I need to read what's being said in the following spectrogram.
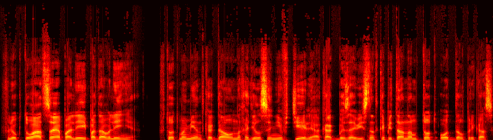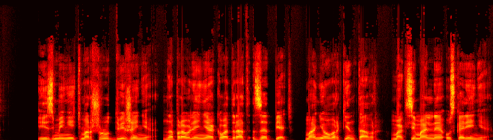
флюктуация полей подавления. В тот момент, когда он находился не в теле, а как бы завис над капитаном, тот отдал приказ. «Изменить маршрут движения. Направление квадрат Z5. Маневр «Кентавр». Максимальное ускорение.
